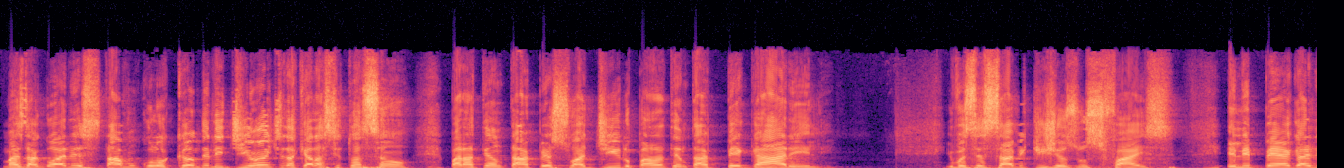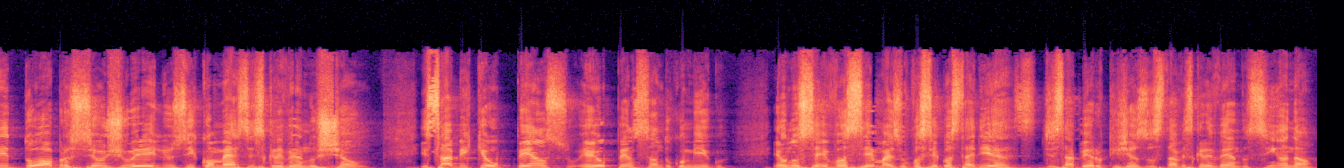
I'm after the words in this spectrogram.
mas agora eles estavam colocando ele diante daquela situação, para tentar persuadi-lo, para tentar pegar ele. E você sabe o que Jesus faz? Ele pega, ele dobra os seus joelhos e começa a escrever no chão. E sabe que eu penso, eu pensando comigo? Eu não sei você, mas você gostaria de saber o que Jesus estava escrevendo, sim ou não?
